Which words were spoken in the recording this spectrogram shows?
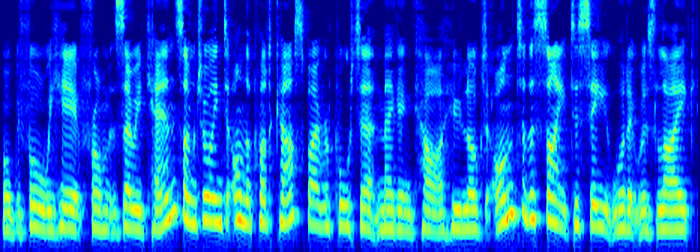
Well, before we hear from Zoe Cairns, I'm joined on the podcast by reporter Megan Carr, who logged onto the site to see what it was like.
